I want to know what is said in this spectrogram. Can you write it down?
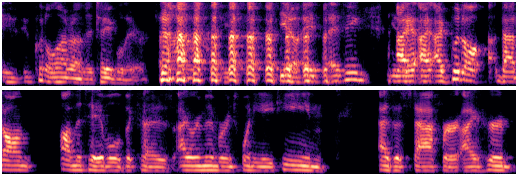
you put a lot on the table there. Uh, you know, I, I think you know, I, I put all that on on the table because I remember in 2018, as a staffer, I heard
